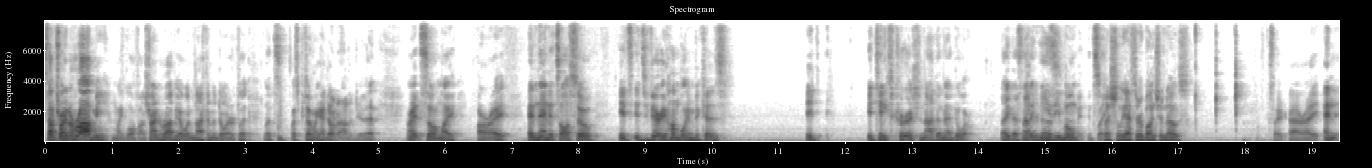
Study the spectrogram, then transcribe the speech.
stop trying to rob me. I'm like, well, if I was trying to rob you, I wouldn't knock on the door. But let's let's pretend like I don't know how to do that, right? So I'm like, all right. And then it's also it's it's very humbling because it it takes courage to knock on that door. Like that's not Sure an does. easy moment. It's like Especially after a bunch of no's. It's like, all right. And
